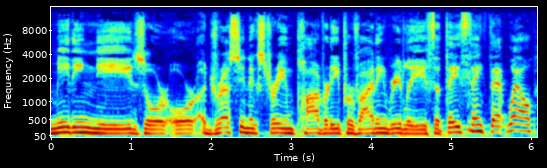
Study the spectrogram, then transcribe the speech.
meeting needs or, or addressing extreme poverty, providing relief, that they think that, well,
